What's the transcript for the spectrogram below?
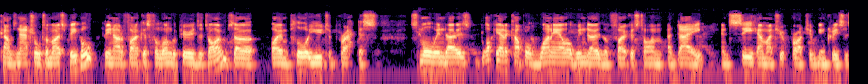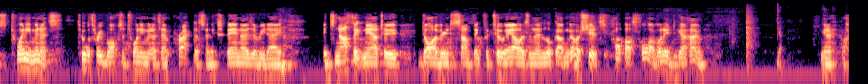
comes natural to most people, being able to focus for longer periods of time. So I implore you to practice small windows, block out a couple of one hour windows of focus time a day and see how much your productivity increases. 20 minutes, two or three blocks of 20 minutes and practice and expand those every day. It's nothing now to dive into something for two hours and then look up and go, oh shit, it's half past five. I need to go home. Yep. You know,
